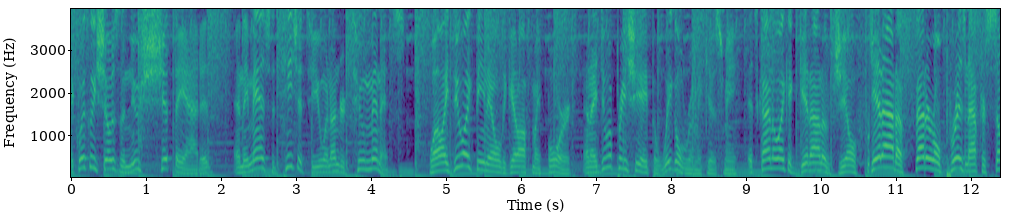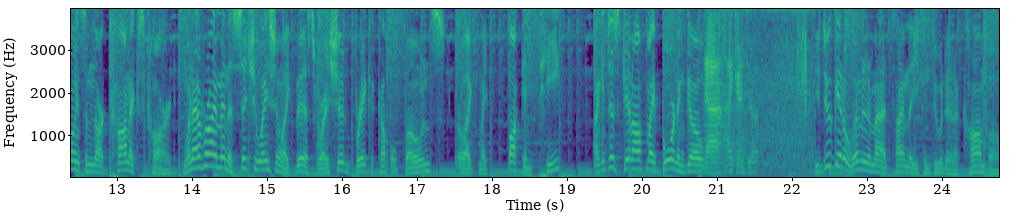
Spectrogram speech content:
It quickly shows the new shit they added, and they managed to teach it to you in under two minutes. While I do like being able to get off my board, and I do appreciate the wiggle room it gives me, it's kind of like a get out of jail get out of federal prison after selling some narcotics card. Whenever I'm in a situation like this where I should break a couple bones, or like my fucking teeth, I can just get off my board and go, Nah, I can't do it. You do get a limited amount of time that you can do it in a combo,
